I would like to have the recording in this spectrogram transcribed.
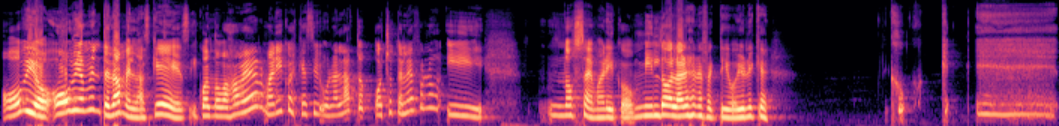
Obvio, obviamente dámelas, ¿qué es? Y cuando vas a ver, marico, es que si una laptop, ocho teléfonos y no sé, marico, mil dólares en efectivo. Y uno y que... Eh,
